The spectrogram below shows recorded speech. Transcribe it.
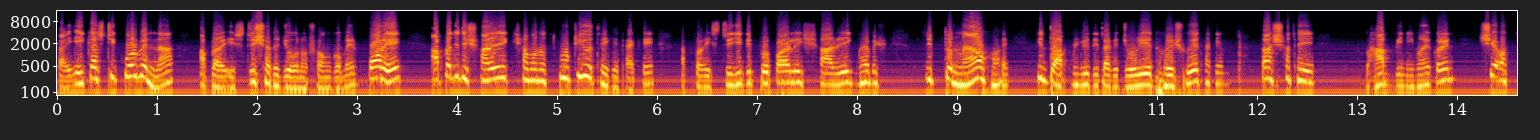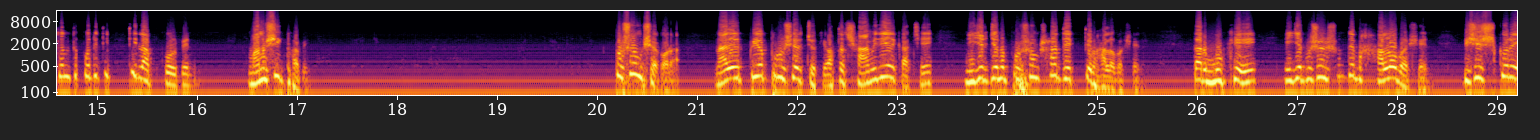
তাই এই কাজটি করবেন না আপনার স্ত্রীর সাথে যৌন সঙ্গমের পরে। আপনার যদি শারীরিক সামান্য ত্রুটিও থেকে থাকে, আপনার স্ত্রী যদি প্রপারলি শারীরিকভাবে তৃপ্ত নাও হয়, কিন্তু আপনি যদি তাকে জড়িয়ে ধরে শুয়ে থাকেন, তার সাথে ভাব বিনিময় করেন, সে অত্যন্ত পরিতৃপ্তি লাভ করবেন মানসিকভাবে। প্রশংসা করা। নারীর প্রিয় পুরুষের চোখে, অর্থাৎ স্বামীদের কাছে নিজের জন্য প্রশংসা দেখতে ভালোবাসেন। তার মুখে নিজের প্রশংসা শুনতে ভালোবাসেন। বিশেষ করে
